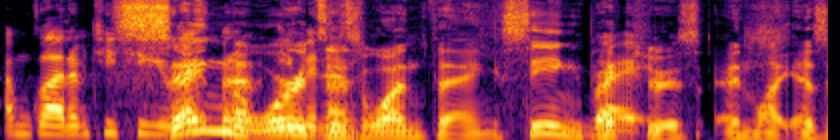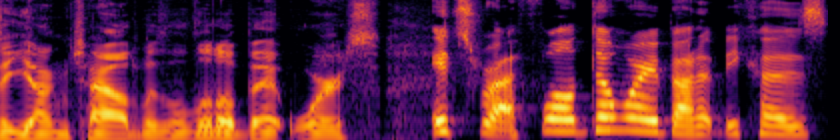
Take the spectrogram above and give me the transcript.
I'm glad I'm teaching you saying right. the I'm- words is I'm- one thing. Seeing Right. pictures and like as a young child was a little bit worse. it's rough. Well, don't worry about it because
